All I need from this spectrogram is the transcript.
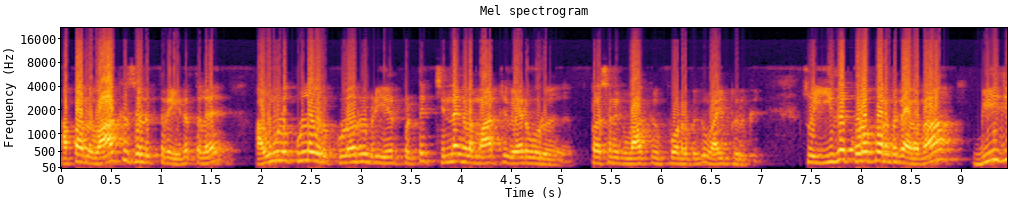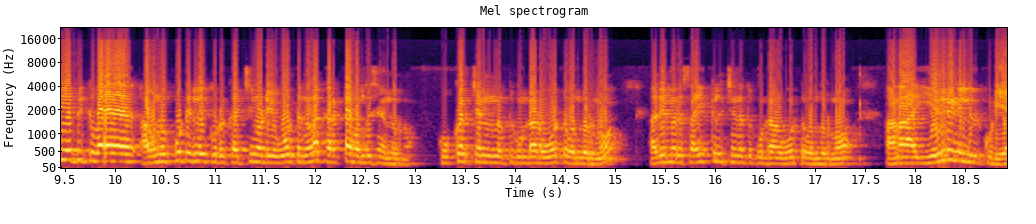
அப்ப அந்த வாக்கு செலுத்துற இடத்துல அவங்களுக்குள்ள ஒரு குளறுபடி ஏற்பட்டு சின்னங்களை மாற்றி வேற ஒரு பர்சனுக்கு வாக்கு போடுறதுக்கு வாய்ப்பு இருக்கு. ஸோ இதை குழப்பறதுக்காக தான் பிஜேபிக்கு வர அவங்க கூட்டணிக்கு ஒரு கட்சியினுடைய ஓட்டுங்கள்லாம் கரெக்டாக வந்து சேர்ந்துடணும். குக்கர் சின்னத்துக்கு உண்டான ஓட்டு வந்துடணும் அதே மாதிரி சைக்கிள் சின்னத்துக்கு உண்டான ஓட்டு வந்துடணும் ஆனா எதிரணியில் இருக்கக்கூடிய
